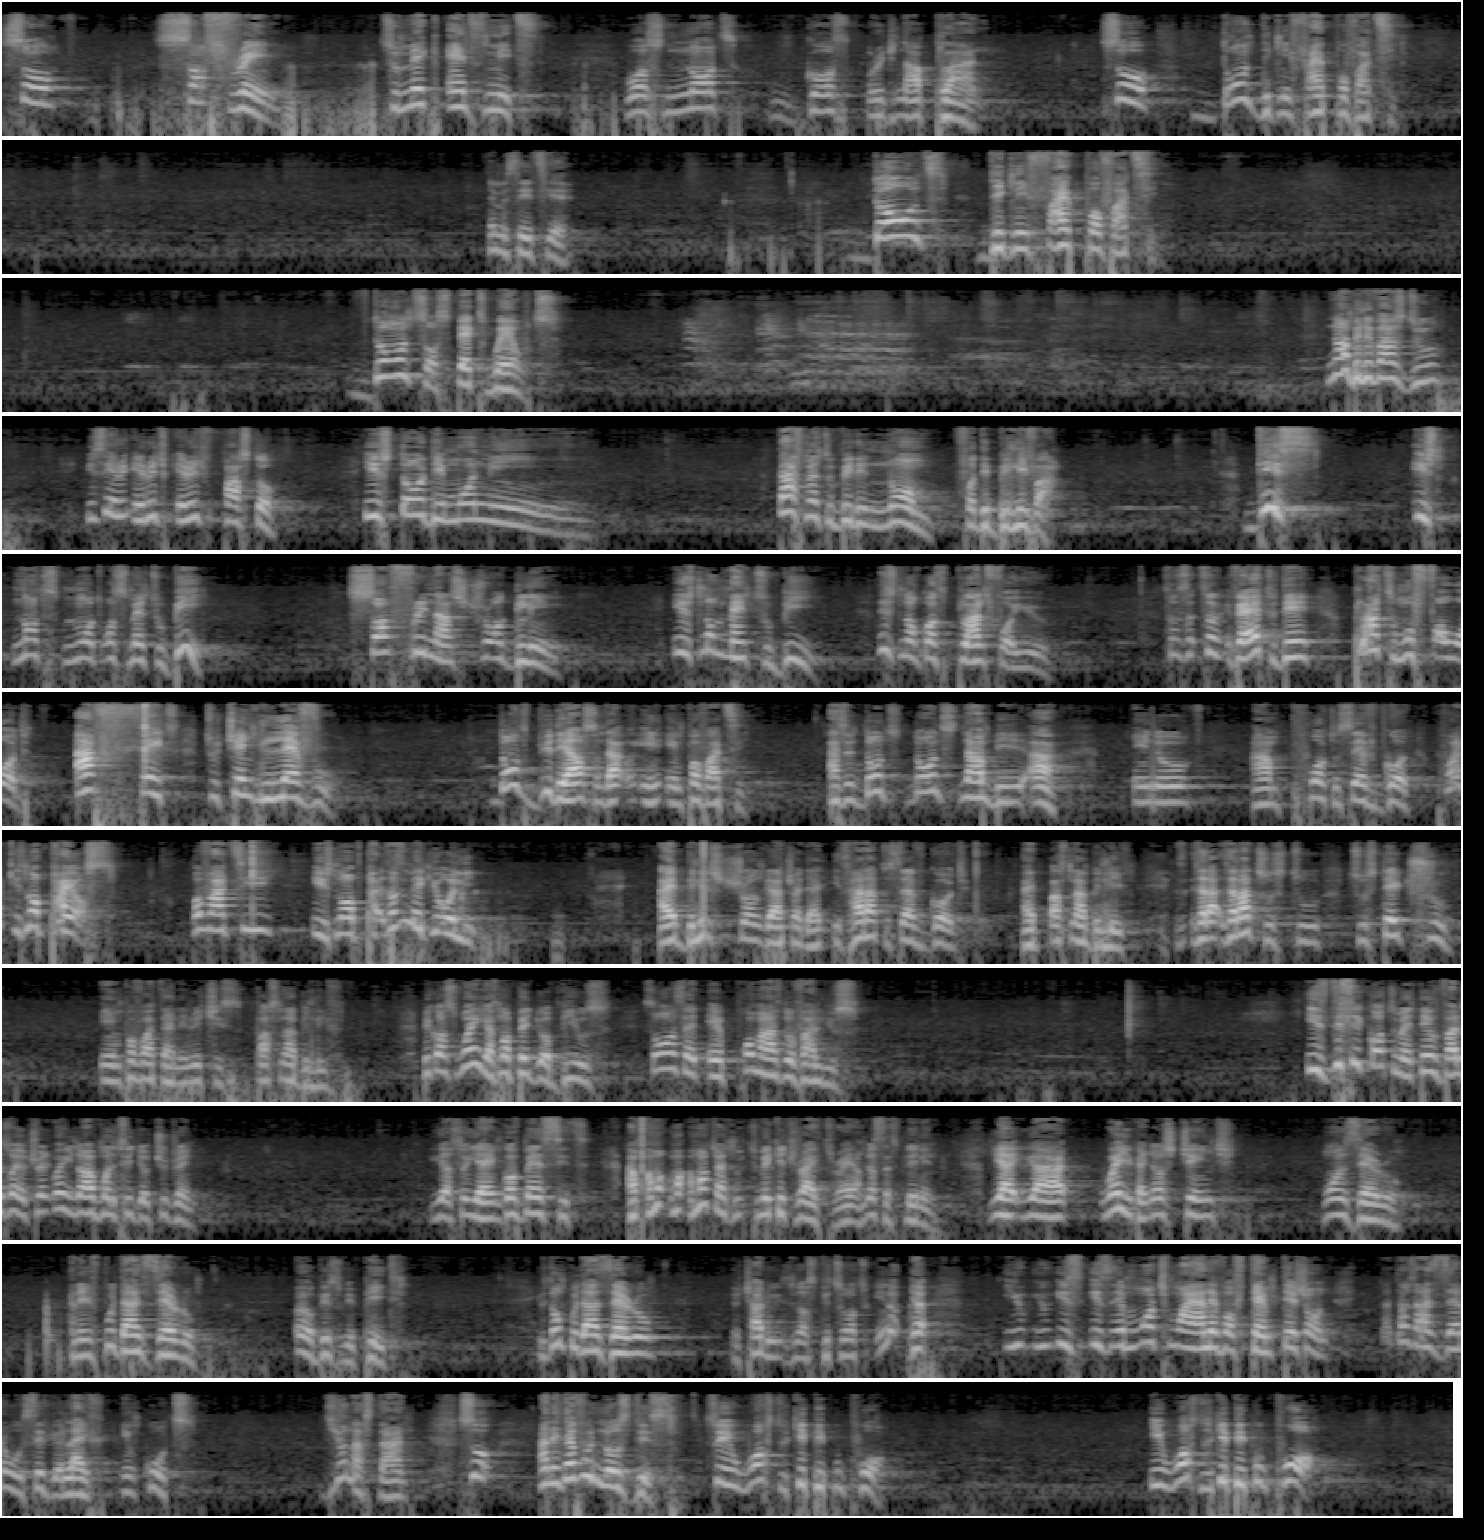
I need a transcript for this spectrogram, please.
So, suffering to make ends meet was not God's original plan. So, don't dignify poverty. Let me say it here. Don't dignify poverty. Don't suspect wealth. Now believers do. You see, a, rich, a rich pastor, he stole the money. That's meant to be the norm for the believer. This is not, not what's meant to be. Suffering and struggling is not meant to be. This is not God's plan for you. So, so, so if you're here today, plan to move forward. Have faith to change level. Don't build a house in, that, in, in poverty. As in, don't, don't now be, ah, you know, I'm poor to serve God. Poverty is not pious. Poverty is not. It doesn't make you holy. I believe strongly actually that it's harder to serve God. I personally believe. It's harder, to, to, to stay true in poverty and in riches. Personal belief. Because when you have not paid your bills, someone said a poor man has no values. It's difficult to maintain values when, when you don't have money to feed your children. You are, so you're in government seat. I'm, I'm, I'm not trying to, to make it right, right? I'm just explaining. You are, you are where you can just change one zero. And if you put that zero, all your bills will be paid. If you don't put that zero, your child is in hospital. You know, yeah, you, you, it's, it's a much more higher level of temptation. That, that zero will save your life, in quotes. Do you understand? So, and the devil knows this. So he wants to keep people poor. He wants to keep people poor.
